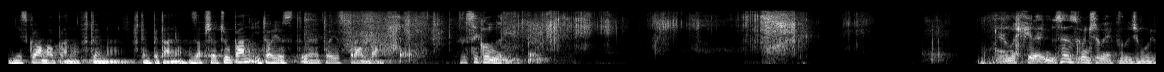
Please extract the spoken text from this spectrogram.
Nie skłamał Pan w tym, w tym pytaniu. Zaprzeczył Pan i to jest, to jest prawda. Sekundę. Ja na chwilę, zaraz skończymy, jak pan będzie mówił.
